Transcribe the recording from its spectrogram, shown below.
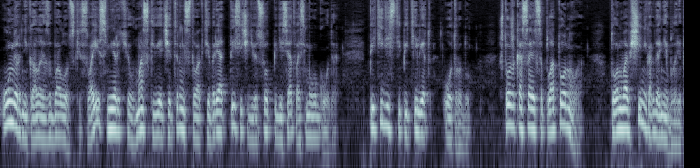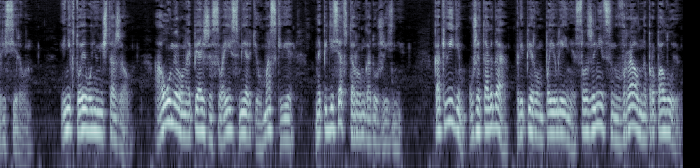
Умер Николай Заболоцкий своей смертью в Москве 14 октября 1958 года, 55 лет от роду. Что же касается Платонова, то он вообще никогда не был репрессирован, и никто его не уничтожал. А умер он опять же своей смертью в Москве на 52-м году жизни. Как видим, уже тогда, при первом появлении, Солженицын врал напропалую.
